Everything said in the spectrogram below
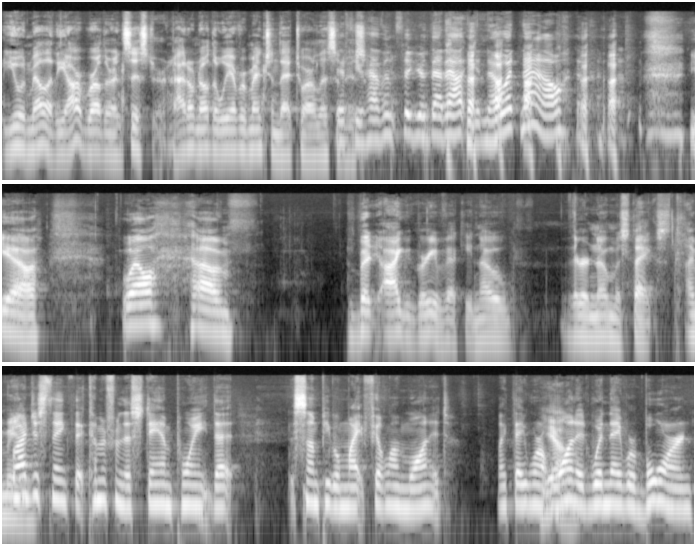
you and Melody are brother and sister. I don't know that we ever mentioned that to our listeners. If you haven't figured that out, you know it now. yeah. Well, um, but I agree, Vicki. No, there are no mistakes. I mean, well, I just think that coming from the standpoint that some people might feel unwanted, like they weren't yeah. wanted when they were born,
